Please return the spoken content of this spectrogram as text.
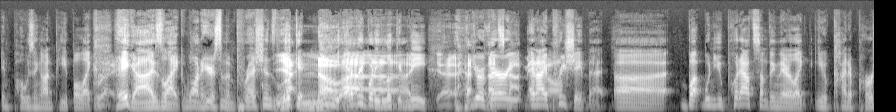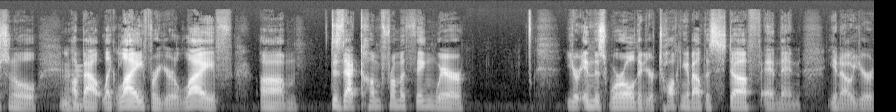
imposing on people like Right. hey guys like want to hear some impressions Yeah, look at no, me everybody uh, look at me Yeah. you're very and i all. appreciate that uh, but when you put out something there like you know kind of personal Mhm. about like life or your life um, does that come from a thing where you're in this world and you're talking about this stuff and then you know you're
